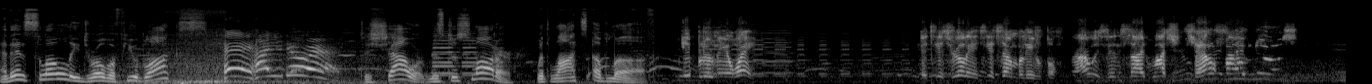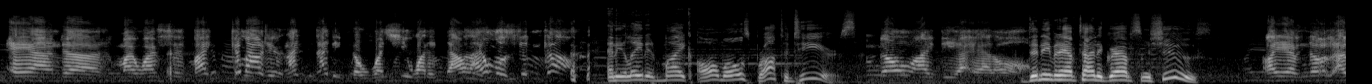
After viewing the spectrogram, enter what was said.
and then slowly drove a few blocks. Hey, how you doing? To shower Mr. Slaughter with lots of love. It blew me away. It's, it's really, it's, it's unbelievable. I was inside watching Channel 5 News, and uh, my wife said, Mike, come out here. And I, I didn't know what she wanted now, and I almost didn't come. An elated Mike almost brought to tears. no idea at all. Didn't even have time to grab some shoes. I have no, I,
